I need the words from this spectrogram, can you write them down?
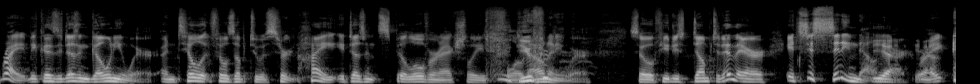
right because it doesn't go anywhere until it fills up to a certain height. It doesn't spill over and actually flow Do down anywhere. So if you just dumped it in there, it's just sitting down Yeah, there, yeah. right?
